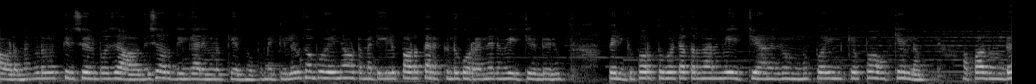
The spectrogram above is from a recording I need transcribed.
അവിടെ നിന്ന് തിരിച്ചു വരുമ്പോൾ ജാതി ഛർദിയും കാര്യങ്ങളൊക്കെ ആയിരുന്നു. അപ്പോൾ മെറ്റീരിയൽ എടുക്കാൻ പോയി കഴിഞ്ഞാൽ ഓട്ടോമാറ്റിക്കലി ഇപ്പോൾ അവിടെ തിരക്കുണ്ട്. കുറേ നേരം വെയിറ്റ് ചെയ്യേണ്ടി വരും. അപ്പോൾ എനിക്ക് പുറത്ത് പോയിട്ട് അത്ര നേരം വെയിറ്റ് ചെയ്യാനൊന്നും ഇപ്പോൾ എനിക്കിപ്പോൾ ഓക്കെ അല്ല. അപ്പോൾ അതുകൊണ്ട്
